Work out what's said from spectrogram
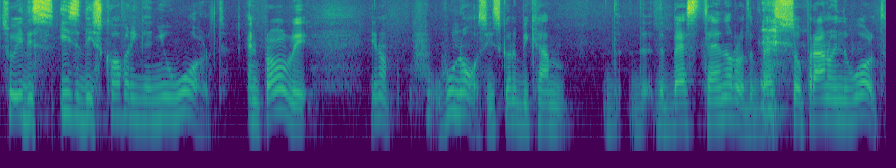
so it is he's discovering a new world and probably you know who- knows he's going to become the, the, the best tenor or the best soprano in the world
